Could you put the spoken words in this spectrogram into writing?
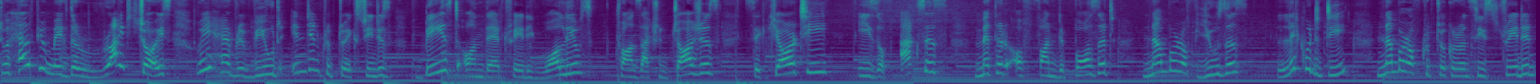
To help you make the right choice, we have reviewed Indian crypto exchanges based on their trading volumes, transaction charges, security, ease of access, method of fund deposit, number of users, liquidity, number of cryptocurrencies traded,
